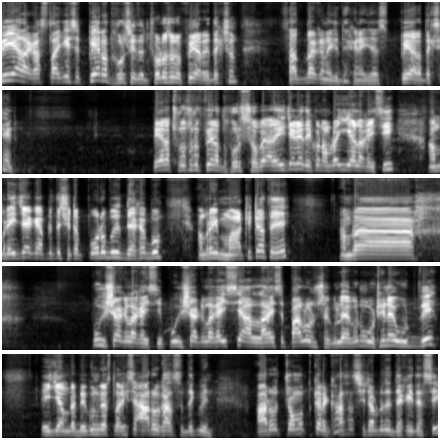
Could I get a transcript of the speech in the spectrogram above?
পেয়ারা গাছ লাগিয়েছে, পেয়ারা ধরছে ছোটো ছোটো পেয়ারা, দেখছেন? সাত বাগানে এই যে দেখেন, এই যে পেয়ারা, দেখছেন? পেয়ারা ছোটো ছোটো পেয়ারা ধরছে হবে আর এই জায়গায় দেখুন আমরা ইয়া লাগাইছি, আমরা এই জায়গায় আপনাদের সেটা পরবর্তী দেখাবো, আমরা এই মাটিটাতে আমরা পুঁই শাক লাগাইছি পুঁই শাক লাগাইছি, আর লাগাইছে পালন শাকগুলো এখন উঠে নাই, উঠবে এই যে আমরা বেগুন গাছ লাগাইছি আরও গাছ আছে, দেখবেন? আরও চমৎকার গাছ আছে, সেটা আপনাদের দেখাইতেছি।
